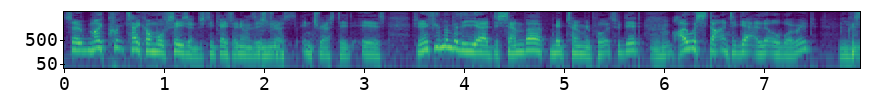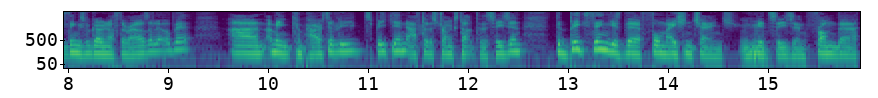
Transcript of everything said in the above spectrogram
So my quick take on Wolf season, just in case anyone's Mm-hmm. interest, interested, is you know, if you remember the uh, December midterm reports we did, Mm-hmm. I was starting to get a little worried because things were going off the rails a little bit. Um, I mean, comparatively speaking, after the strong start to the season, the big thing is the formation change Mm-hmm. mid-season from the.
